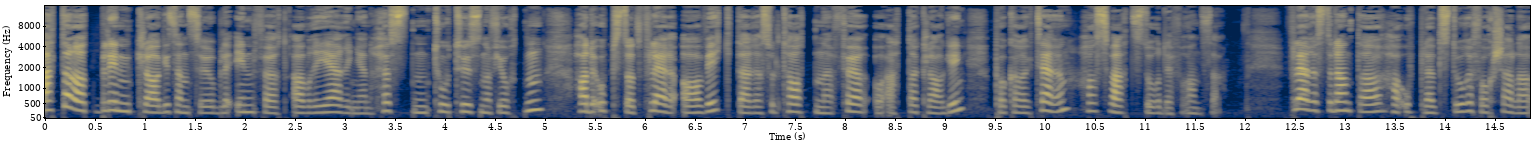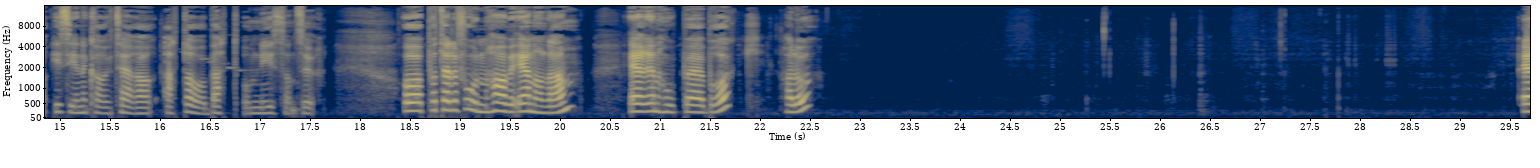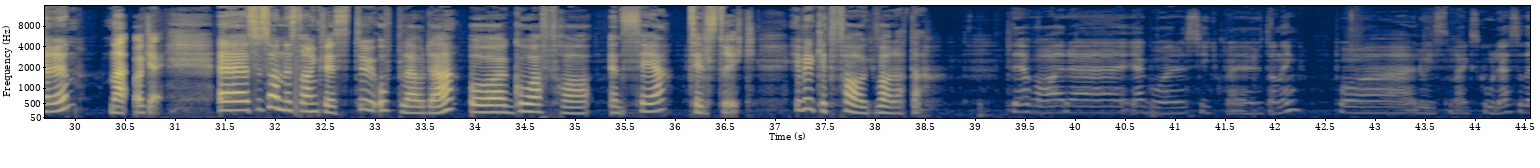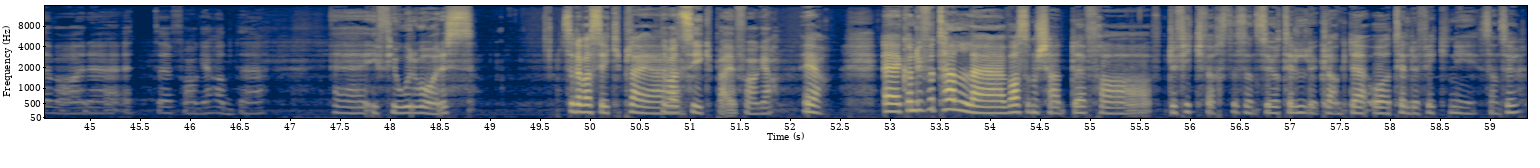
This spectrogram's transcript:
Etter at blind klagesensur ble innført av regjeringen høsten 2014, har det oppstått flere avvik der resultatene før og etter klaging på karakteren har svært stor differanse. Flere studenter har opplevd store forskjeller i sine karakterer etter å ha bedt om ny sensur. Og på telefonen har vi en av dem. Erin Hope Bråk, hallo? Erin? Nei, OK. Eh, Susanne Strandquist, du opplevde å gå fra en C til stryk. I hvilket fag var dette? Det var eh, Jeg går sykepleierutdanning på eh, Lovisenberg skole, så det var eh, et fag jeg hadde eh, i fjor våres. Så det var sykepleie... Det var et sykepleierfag, ja. Ja. Eh, kan du fortelle hva som skjedde fra du fikk første sensur til du klagde, og til du fikk ny sensur?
